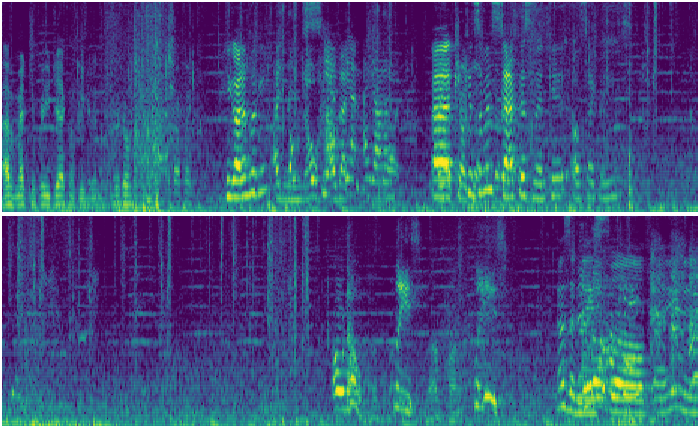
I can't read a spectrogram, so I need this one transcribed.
I have a medkit for you, Jack, once we get in the circle. Perfect. You got him, Pookie? I don't know how Yeah, that yeah, didn't I got him. Uh, can, can someone stack this medkit? I'll stack minis. Oh no! Please! That was fun. Please! That was a nice little fight. you know.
